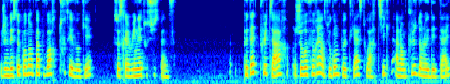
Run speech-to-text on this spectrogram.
Je ne vais cependant pas pouvoir tout évoquer, ce serait ruiner tout suspense. Peut-être plus tard, je referai un second podcast ou article allant plus dans le détail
